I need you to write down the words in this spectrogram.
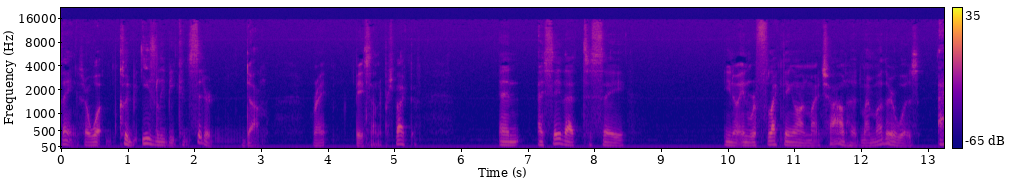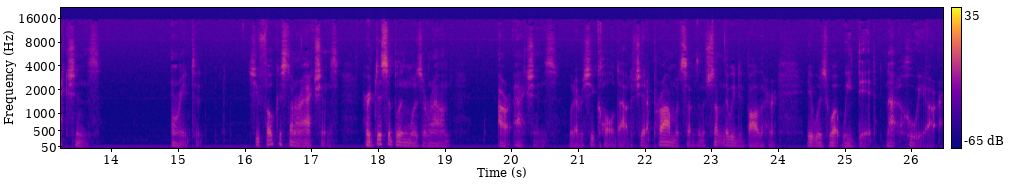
things, or what could easily be considered dumb, right? Based on the perspective. And I say that to say, you know, in reflecting on my childhood, my mother was actions oriented. She focused on our actions. Her discipline was around our actions, whatever she called out. If she had a problem with something, or something that we did bother her, it was what we did, not who we are.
